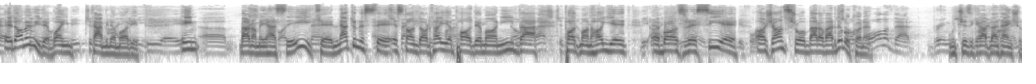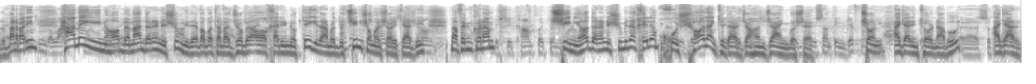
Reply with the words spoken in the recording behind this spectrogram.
ادامه میده با این تامین مالی. این برنامه هسته ای که نتونسته استانداردهای پادمانی و پادمانهای بازرسی آژانس رو برآورده بکنه. اون چیزی که قبلا تعیین شده. بنابراین همه اینها به من داره نشون میده و با توجه به آخرین نکته که در مورد چین شما اشاره کردید من فکر می‌کنم چینی ها دارن نشون میدن خیلی هم خوشحالن که در جهان جنگ باشه. چون اگر اینطور نبود اگر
